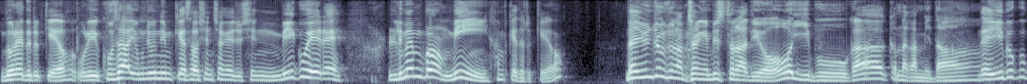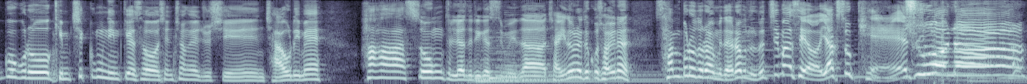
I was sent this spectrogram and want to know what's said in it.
노래 들을게요. 우리 9466님께서 신청해주신 미구엘의 Remember Me 함께 들을게요. 네, 윤정수 남창의 미스터 라디오 2부가 끝나갑니다. 네, 2부 끝곡으로 김치국님께서 신청해주신 자우림의 하하송 들려드리겠습니다. 자, 이 노래 듣고 저희는 3부로 돌아옵니다. 여러분들 늦지 마세요. 약속해. 주원아!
